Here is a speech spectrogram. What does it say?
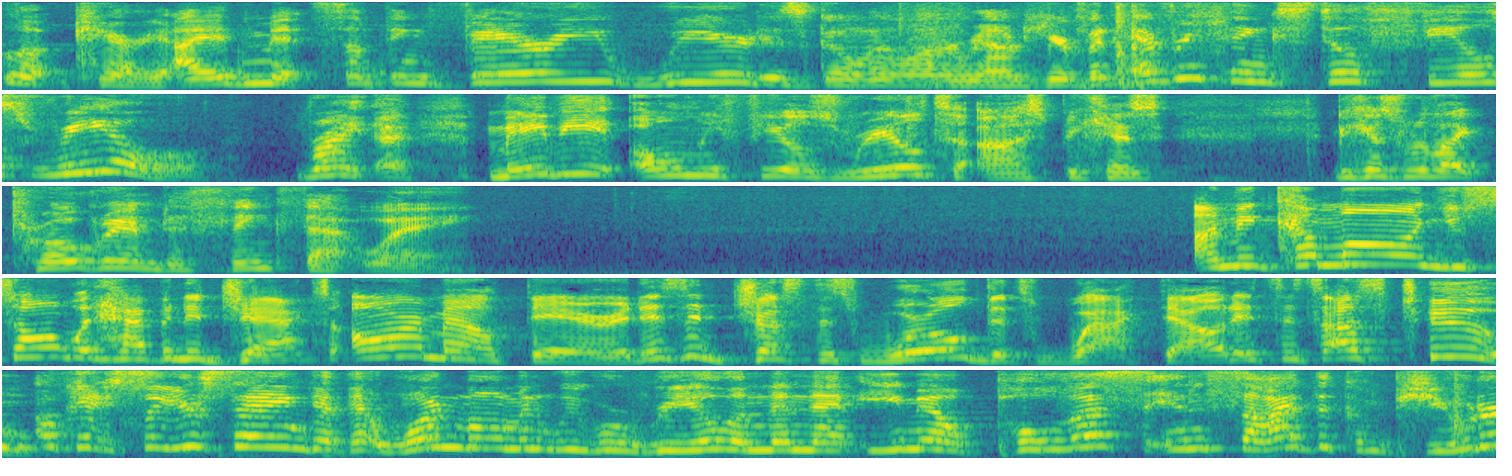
Look, Carey, I admit something very weird is going on around here, but everything still feels real. Right. Uh, maybe it only feels real to us because because we're like programmed to think that way. I mean, come on, you saw what happened to Jack's arm out there. It isn't just this world that's whacked out, it's it's us too. Okay, so you're saying that that one moment we were real and then that email pulled us inside the computer?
